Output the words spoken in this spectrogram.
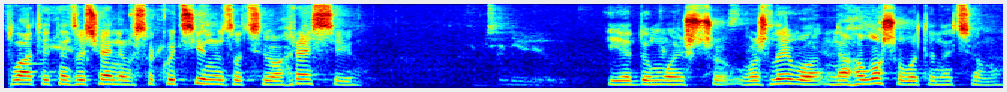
платить надзвичайно високу ціну за цю агресію. І я думаю, що важливо наголошувати на цьому.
